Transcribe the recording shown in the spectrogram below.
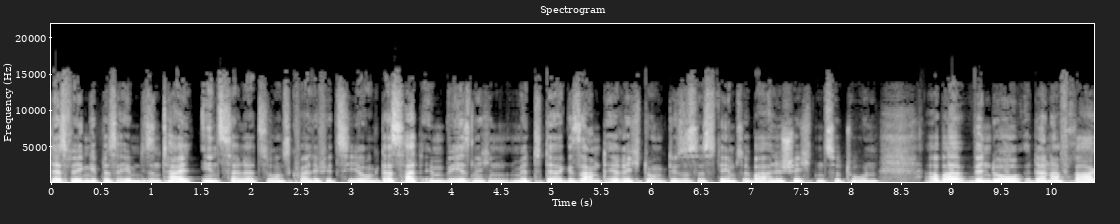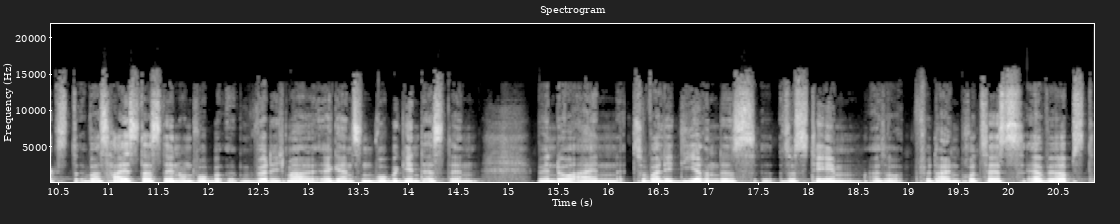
Deswegen gibt es eben diesen Teil Installationsqualifizierung. Das hat im Wesentlichen mit der Gesamterrichtung dieses Systems über alle Schichten zu tun. Aber wenn du danach fragst, was heißt das denn und wo würde ich mal ergänzen, wo beginnt es denn? Wenn du ein zu validierendes System, also für deinen Prozess erwirbst,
